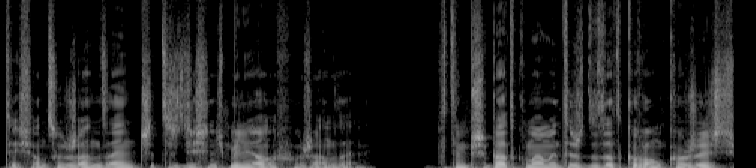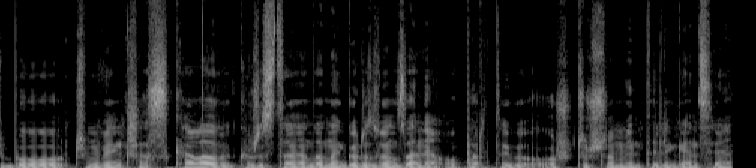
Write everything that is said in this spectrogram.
tysiąc urządzeń, czy też 10 milionów urządzeń. W tym przypadku mamy też dodatkową korzyść, bo czym większa skala wykorzystania danego rozwiązania opartego o sztuczną inteligencję,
